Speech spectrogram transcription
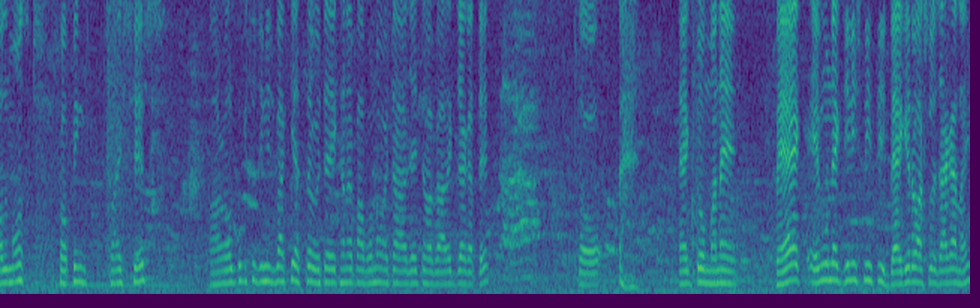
অলমোস্ট শপিং প্রায় শেষ। আর অল্প কিছু জিনিস বাকি আছে, ওইটা এখানে পাবো না, ওইটা যাইতে হবে আরেক জায়গাতে। তো একদম মানে ব্যাগ, এমন এক জিনিস নিছি, ব্যাগেরও আসলে জায়গা নাই।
